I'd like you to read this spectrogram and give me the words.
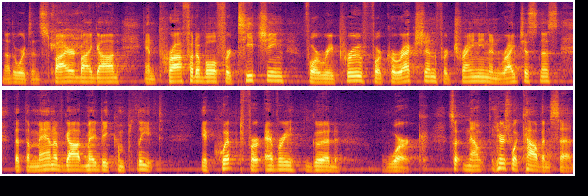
in other words, inspired by God, and profitable for teaching, for reproof, for correction, for training in righteousness, that the man of God may be complete, equipped for every good work. So now here's what Calvin said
